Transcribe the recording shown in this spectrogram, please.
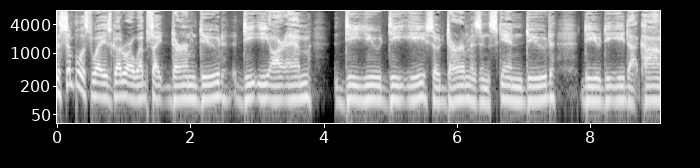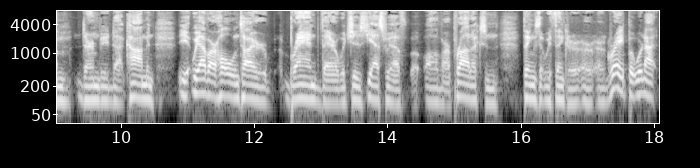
The simplest way is go to our website, Derm Dude, D E R M D U D E. So derm is in skin, dude, D U D E dot com, dermdude dot com. And we have our whole entire brand there, which is, yes, we have all of our products and things that we think are, are, are great, but we're not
